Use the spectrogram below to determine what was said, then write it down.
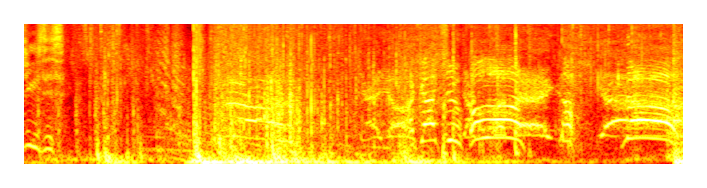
Jesus! I got you! Hold on! No! no!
